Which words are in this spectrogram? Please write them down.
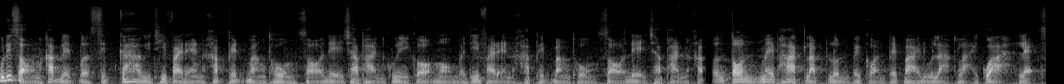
คู่ที่2นะครับเลทเปิด 19 อยู่ที่ฝ่ายแดงนะครับเพชรบางทงสอเดชพันธ์คู่นี้ก็มองไปที่ฝ่ายแดงนะครับเพชรบางทงสอเดชพันธ์นะครับต้นๆ ไม่พลาดหลับหล่นไปก่อนไปปลายดูหลากหลายกว่า และส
